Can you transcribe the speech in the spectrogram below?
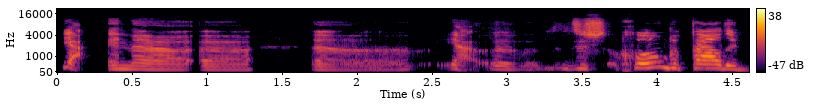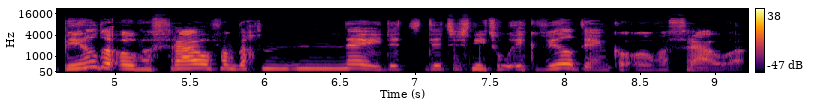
Ja, en uh, uh, ja, dus gewoon bepaalde beelden over vrouwen. Van ik dacht, nee, dit, dit is niet hoe ik wil denken over vrouwen.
